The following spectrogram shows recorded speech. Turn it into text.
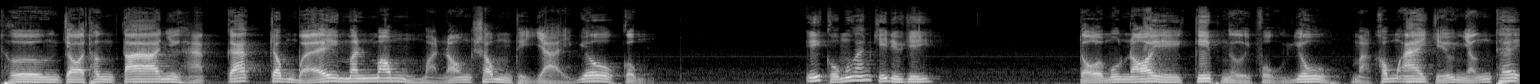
Thường cho thân ta như hạt cát trong bể mênh mông Mà non sông thì dài vô cùng. Ý cụ muốn ám chỉ điều gì? Tôi muốn nói kiếp người phù du Mà không ai chịu nhận thế.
